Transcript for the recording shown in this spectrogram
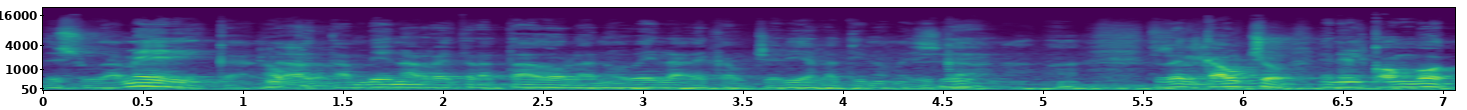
de Sudamérica, que también ha retratado la novela de caucherías latinoamericanas. Entonces el caucho en el Congo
